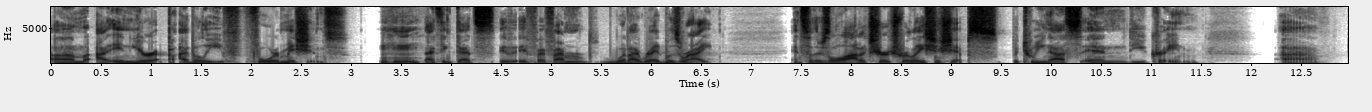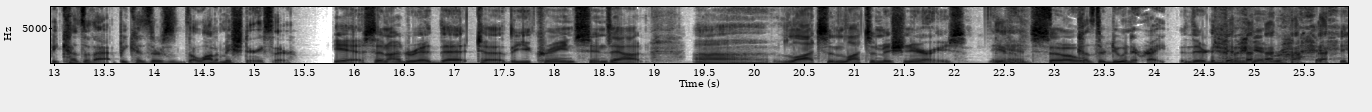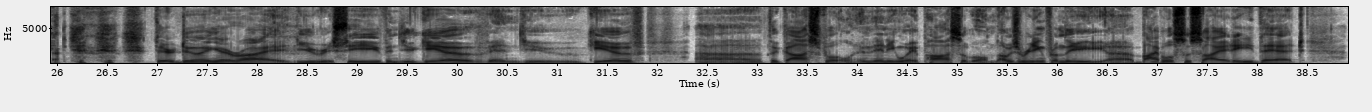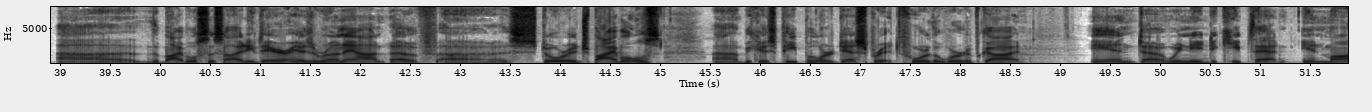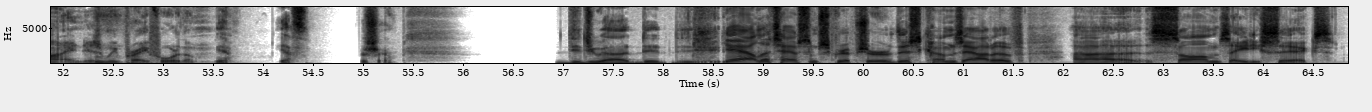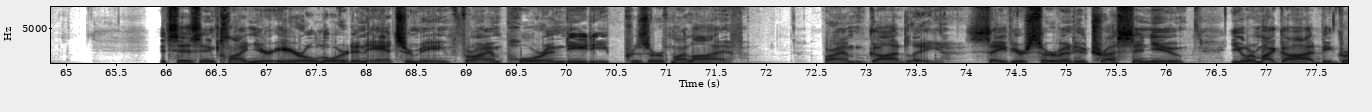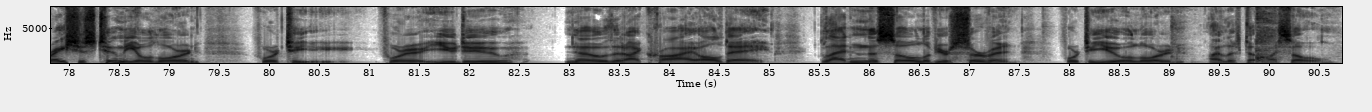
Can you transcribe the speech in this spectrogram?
um, in Europe, I believe, for missions. Mm-hmm. I think that's if, if if I'm what I read was right. And so there's a lot of church relationships between us and the Ukraine uh, because of that, because there's a lot of missionaries there. Yes, and I'd read that uh, the Ukraine sends out uh, lots and lots of missionaries. And so because they're doing it right. they're doing it right. they're doing it right. You receive and you give, and you give uh, the gospel in any way possible. I was reading from the uh, Bible Society that. Uh, the Bible Society there has run out of uh, storage Bibles uh, because people are desperate for the Word of God. And uh, we need to keep that in mind as we pray for them. Yeah. Yes, for sure. Did you? Uh, did, did Yeah, let's have some scripture. This comes out of uh, Psalms 86. It says, Incline your ear, O Lord, and answer me, for I am poor and needy. Preserve my life, for I am godly. Save your servant who trusts in you. You are my God. Be gracious to me, O Lord, for, to, for you do know that I cry all day. Gladden the soul of your servant, for to you, O Lord, I lift up my soul.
